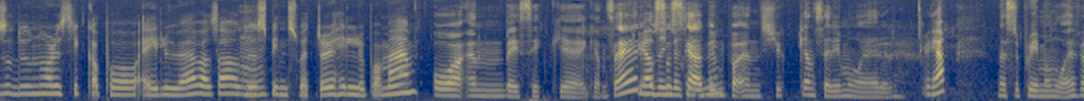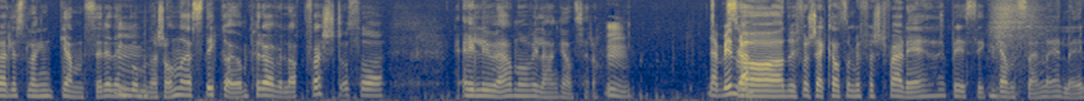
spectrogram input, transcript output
så du, nå har du strikka på ei lue, hva sa du? Mm. Spin sweater holder du på med. Og en basic eh, genser. Ja, og så skal jeg begynne på en tjukk genser i moer. Ja. Med Supreme og mohair, for jeg har lyst til å lage en genser i den Mm. kombinasjonen. Jeg strikka jo en prøvelapp først, og så ei lue, og nå vil jeg ha en genser òg. Mm. Det blir Så bra. vi får se hva som blir først ferdig. Basic-genseren eller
